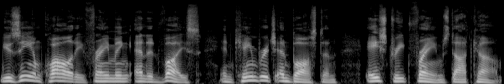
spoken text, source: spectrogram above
Museum quality framing and advice in Cambridge and Boston. astreetframes.com.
